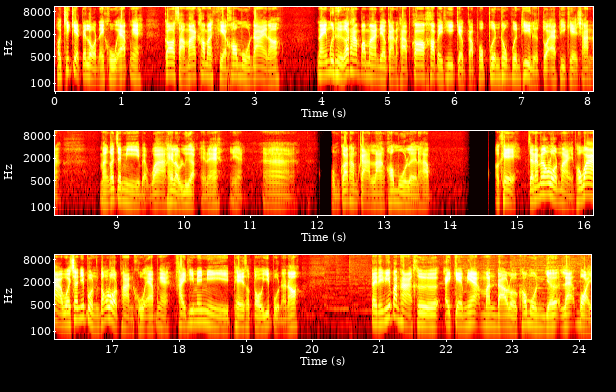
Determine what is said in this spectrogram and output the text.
พราะขี้เกียจไปโหลดในคูแอปไงก็สามารถเข้ามาเคลียร์ข้อมูลได้เนาะในมือถือก็ทำประมาณเดียวกันครับ ก็เข้าไปที่เกี่ยวกับพวกพื้นทงพื้นที่หรือตัวแอปพลิเคชันอะ มันก็จะมีแบบว่าให้เราเลือกเห็นไหมเนี่ยอ่าผมก็ทำการล้างข้อมูลเลยนะครับโอเค จะได้ไม่ต้องโหลดใหม่ เพราะว่าเวอร์ชันญี่ปุ่นต้องโหลดผ่านคูแอปไง ใครที่ไม่มี Play Store ญี่ปุ่นอะเนาะ แต่ทีนี้ปัญหาคือไอเกมเนี้ยมันดาวน์โหลดข้อมูลเยอะและบ่อย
